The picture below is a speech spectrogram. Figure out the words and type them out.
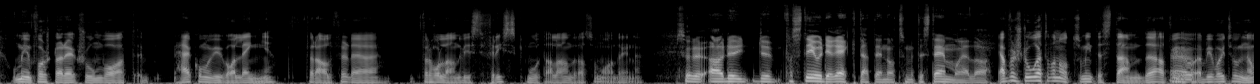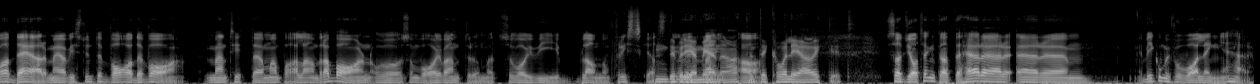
Och min första reaktion var att här kommer vi vara länge. För Alfred är förhållandevis frisk mot alla andra som var där inne. Så du, ja, du, du förstod direkt att det är något som inte stämmer eller? Jag förstod att det var något som inte stämde. Att vi, mm. vi var ju tvungna att vara där men jag visste inte vad det var. Men tittar man på alla andra barn och, som var i väntrummet så var ju vi bland de friskaste. Mm, det är det jag menar, att ja. det inte korrelerar riktigt. Så att jag tänkte att det här är, är um, vi kommer få vara länge här.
